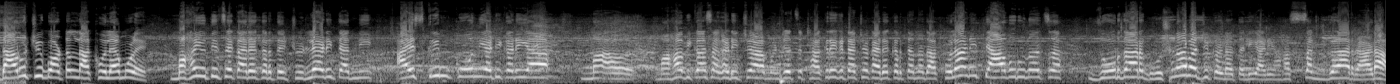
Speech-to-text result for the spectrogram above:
दारूची बॉटल दाखवल्यामुळे महायुतीचे कार्यकर्ते चिडले आणि त्यांनी आईस्क्रीम कोन या ठिकाणी या मा- महाविकास आघाडीच्या म्हणजेच ठाकरे गटाच्या कार्यकर्त्यांना दाखवला आणि त्यावरूनच जोरदार घोषणाबाजी करण्यात आली आणि हा सगळा राडा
